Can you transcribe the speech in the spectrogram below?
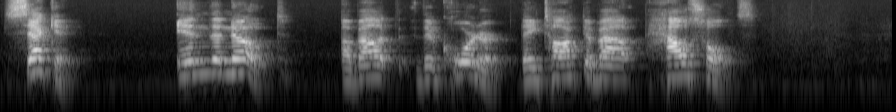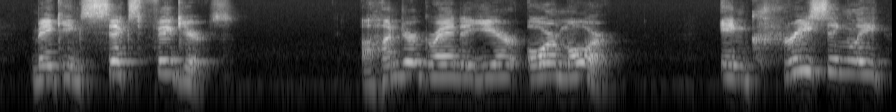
Second, in the note about the quarter, they talked about households making six figures a hundred grand a year or more, increasingly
